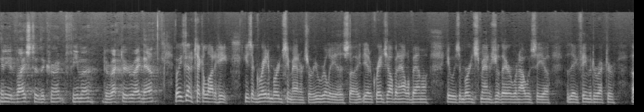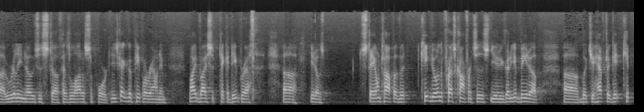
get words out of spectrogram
Any advice to the current FEMA director right now? Well, he's going to take a lot of heat. He's a great emergency manager. He really is. Uh, he did a great job in Alabama. He was emergency manager there when I was the, uh, the FEMA director. Uh, really knows his stuff, has a lot of support. He's got good people around him. My advice is take a deep breath. Uh, you know, stay on top of it. Keep doing the press conferences. You you're going to get beat up, uh, but you have to get, keep,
